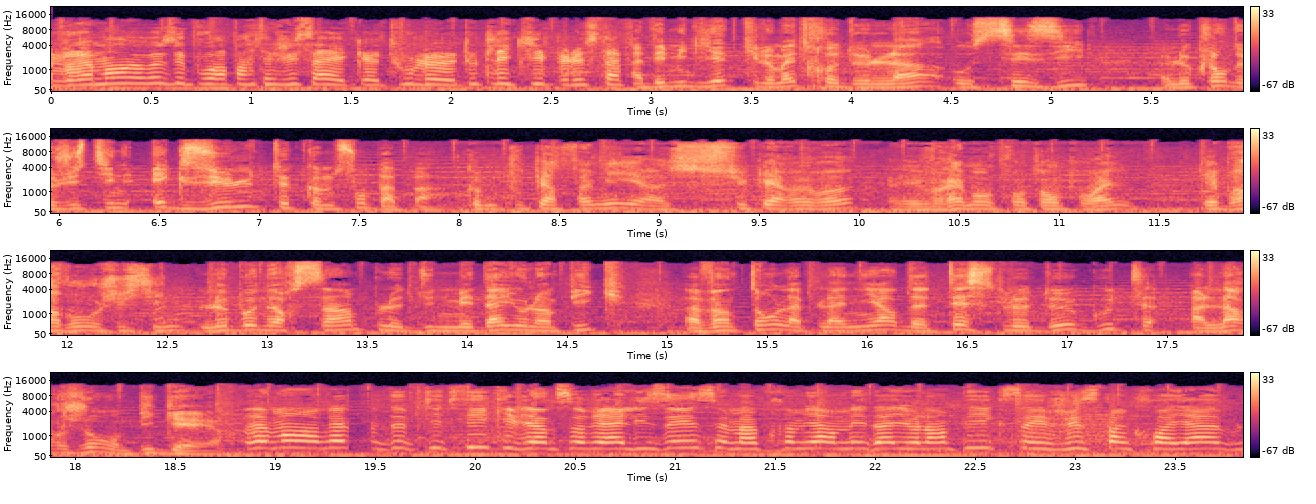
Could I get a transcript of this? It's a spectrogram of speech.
vraiment heureuse de pouvoir partager ça avec tout le, toute l'équipe et le staff. À des milliers de kilomètres de là, au Saisy, le clan de Justine exulte comme son papa. Comme tout père de famille, super heureux et vraiment content pour elle. Et bravo Justine. Le bonheur simple d'une médaille olympique. À 20 ans, la planiarde Tesla 2 goûte à l'argent en big air. Vraiment un rêve de petite fille qui vient de se réaliser. C'est ma première médaille olympique. C'est juste incroyable.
